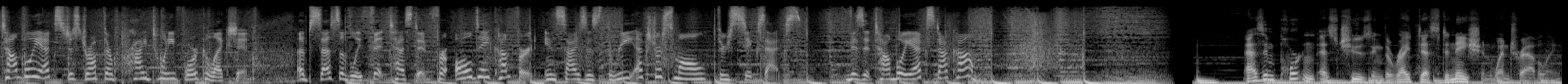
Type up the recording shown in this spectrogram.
Tomboy X just dropped their Pride 24 collection. Obsessively fit tested for all day comfort in sizes 3 extra small through 6X. Visit tomboyx.com. As important as choosing the right destination when traveling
